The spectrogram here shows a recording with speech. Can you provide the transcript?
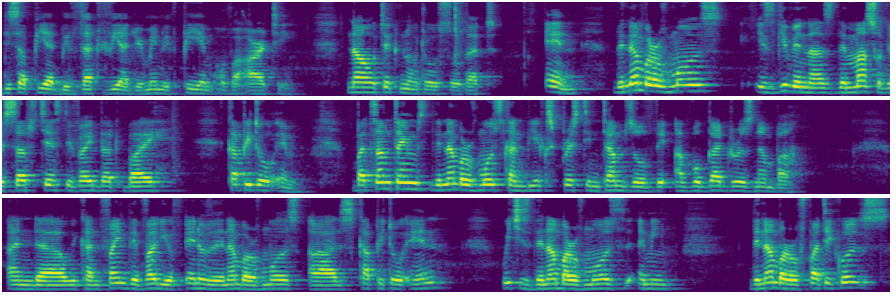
disappeared with that V and remained with PM over RT. Now take note also that N, the number of moles is given as the mass of a substance divided that by capital M. But sometimes the number of moles can be expressed in terms of the Avogadro's number. And uh, we can find the value of N of the number of moles as capital N, which is the number of moles, I mean, the number of particles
